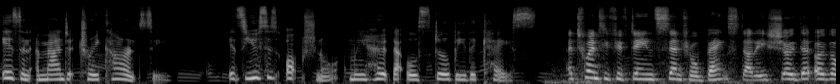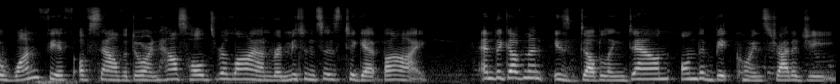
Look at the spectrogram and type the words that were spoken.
isn't a mandatory currency. Its use is optional, and we hope that will still be the case. A 2015 central bank study showed that over one fifth of Salvadoran households rely on remittances to get by. And the government is doubling down on the Bitcoin strategy.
